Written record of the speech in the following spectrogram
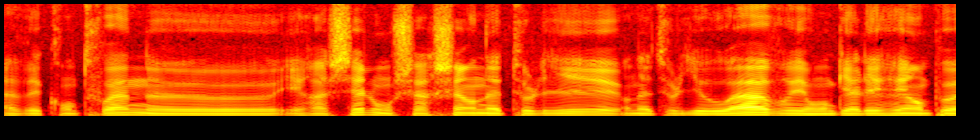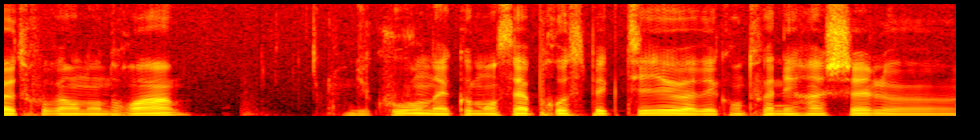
Avec Antoine euh, et Rachel, on cherchait un atelier, un atelier au Havre, et on galérait un peu à trouver un endroit. Du coup, on a commencé à prospecter euh, avec Antoine et Rachel euh,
